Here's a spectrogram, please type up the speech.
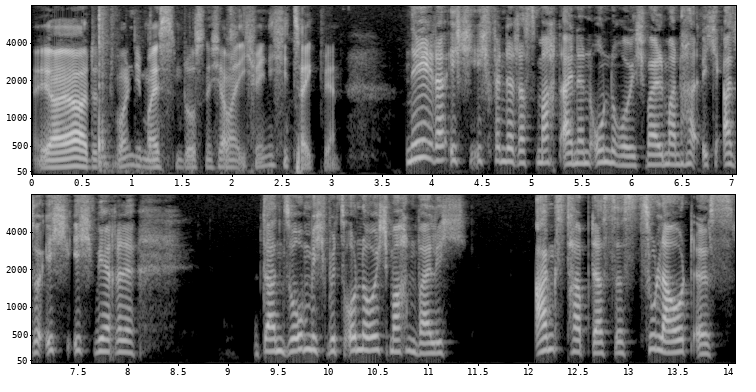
Ja, ja, das wollen die meisten bloß nicht, aber ich will nicht gezeigt werden. Nee, da, ich, ich finde, das macht einen unruhig, weil man hat, ich, also ich, ich wäre dann so, mich würde es unruhig machen, weil ich Angst habe, dass es zu laut ist.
